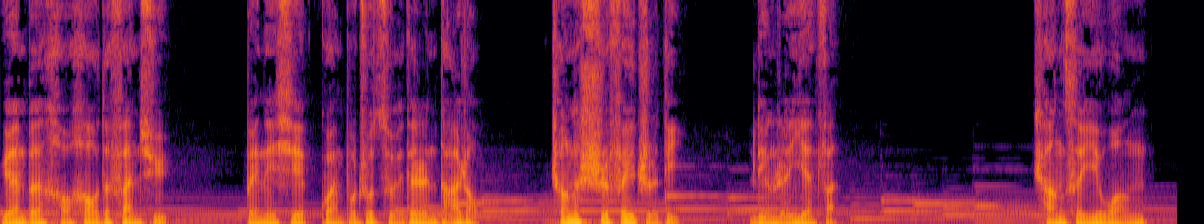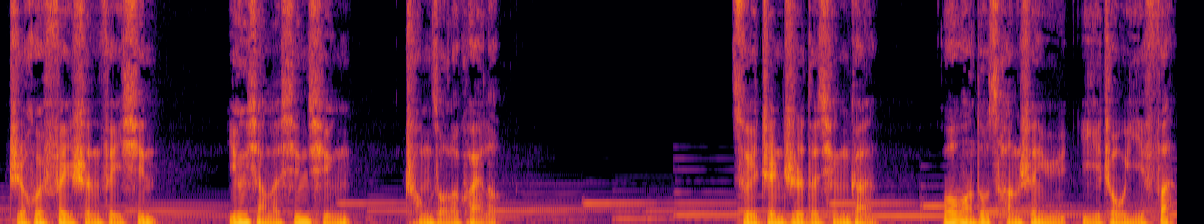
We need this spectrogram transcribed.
原本好好的饭局，被那些管不住嘴的人打扰，成了是非之地，令人厌烦。长此以往，只会费神费心，影响了心情，冲走了快乐。最真挚的情感，往往都藏身于一粥一饭、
